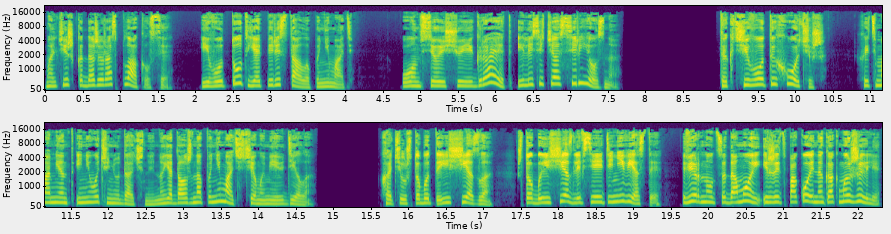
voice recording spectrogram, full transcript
Мальчишка даже расплакался. И вот тут я перестала понимать. Он все еще играет или сейчас серьезно? «Так чего ты хочешь?» Хоть момент и не очень удачный, но я должна понимать, с чем имею дело. Хочу, чтобы ты исчезла, чтобы исчезли все эти невесты, вернуться домой и жить спокойно, как мы жили.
